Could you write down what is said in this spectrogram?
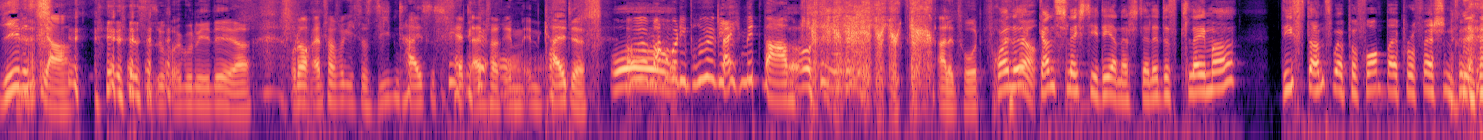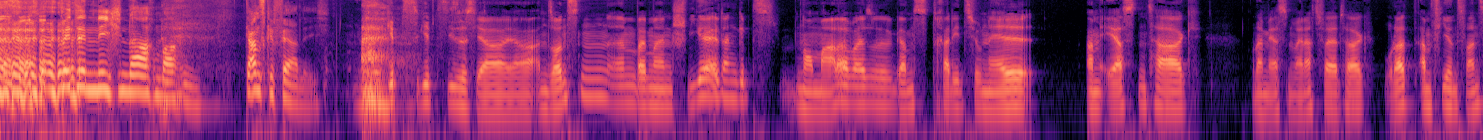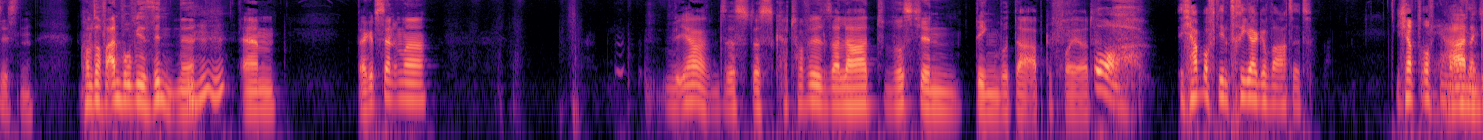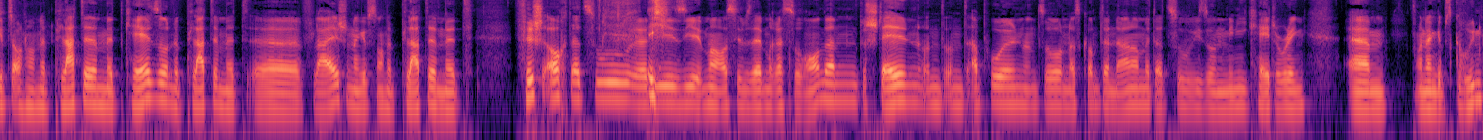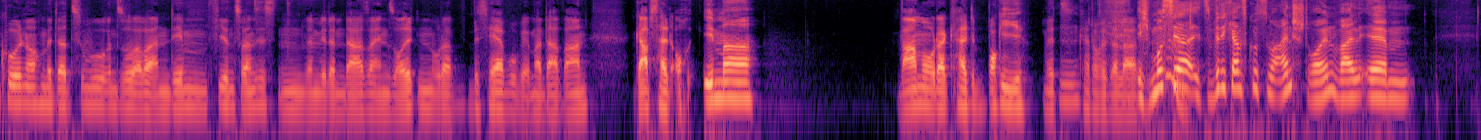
Jedes Jahr. das ist eine super gute Idee, ja. Oder auch einfach wirklich das siedend heißes Fett einfach in, in kalte. Oh. Oh, machen wir die Brühe gleich mit warm. Alle tot. Freunde, Ja. ganz schlechte Idee an der Stelle. Disclaimer, these stunts were performed by professionals. Bitte nicht nachmachen. Ganz gefährlich. Nee, gibt's, gibt's dieses Jahr, ja. Ansonsten, ähm, bei meinen Schwiegereltern gibt's normalerweise ganz traditionell am ersten Tag oder am ersten Weihnachtsfeiertag oder am 24. Kommt drauf an, wo wir sind, ne? Mhm. Ähm, da gibt's dann immer, ja, das, das Kartoffelsalat-Würstchen-Ding wird da abgefeuert. Oh, ich habe auf den Trigger gewartet. Ich habe drauf Ja, gewartet. dann gibt's auch noch eine Platte mit Käse und eine Platte mit äh, Fleisch und dann gibt's noch eine Platte mit Fisch auch dazu, äh, die sie immer aus demselben Restaurant dann bestellen und, und abholen und so. Und das kommt dann da noch mit dazu, wie so ein Mini-Catering. Ähm, und dann gibt's Grünkohl noch mit dazu und so. Aber an dem 24., wenn wir dann da sein sollten oder bisher, wo wir immer da waren, gab's halt auch immer warme oder kalte Boggi mit Mhm. Kartoffelsalat. Ich muss ja, jetzt will ich ganz kurz nur einstreuen, weil ähm,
